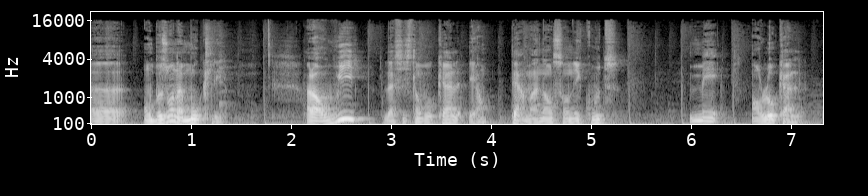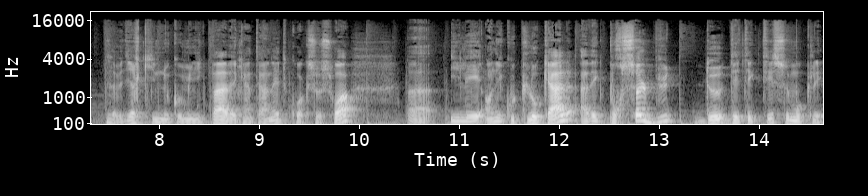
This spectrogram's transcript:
euh, ont besoin d'un mot-clé. Alors oui, l'assistant vocal est en permanence en écoute, mais en local. Ça veut dire qu'il ne communique pas avec Internet quoi que ce soit. il est en écoute locale avec pour seul but de détecter ce mot-clé.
